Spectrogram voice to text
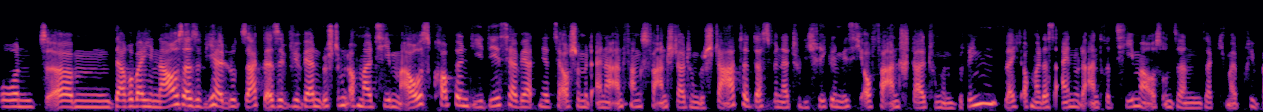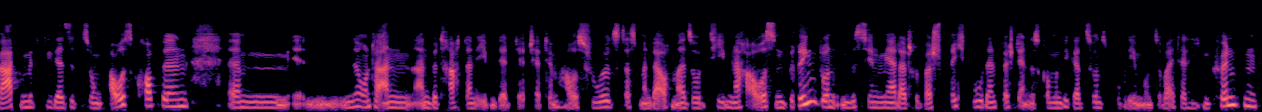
Und ähm, darüber hinaus, also wie halt Lutz sagt, also wir werden bestimmt auch mal Themen auskoppeln. Die Idee ist ja, wir hatten jetzt ja auch schon mit einer Anfangsveranstaltung gestartet, dass wir natürlich regelmäßig auch Veranstaltungen bringen, vielleicht auch mal das ein oder andere Thema aus unseren, sag ich mal, privaten Mitgliedersitzungen auskoppeln, ähm, ne, unter an, Anbetracht dann eben der, der Chatham House Rules, dass man da auch mal so Themen nach außen bringt und ein bisschen mehr darüber spricht, wo denn Verständnis, Kommunikationsprobleme und so weiter liegen könnten.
